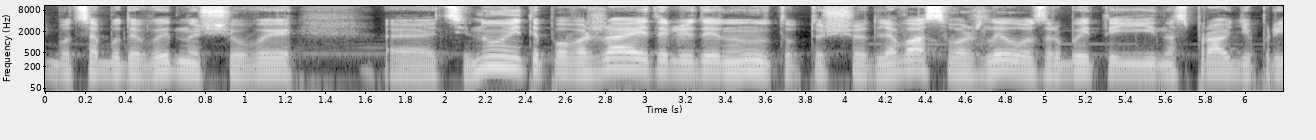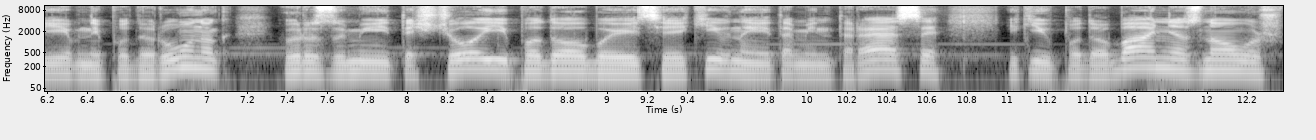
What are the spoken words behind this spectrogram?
бо це буде видно, що ви е, цінуєте, поважаєте людину. Ну тобто, що для вас важливо зробити їй насправді приємний подарунок. Ви розумієте, що їй подобається, які в неї там інтереси, які вподобання знову ж,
